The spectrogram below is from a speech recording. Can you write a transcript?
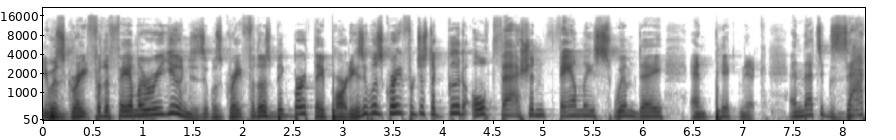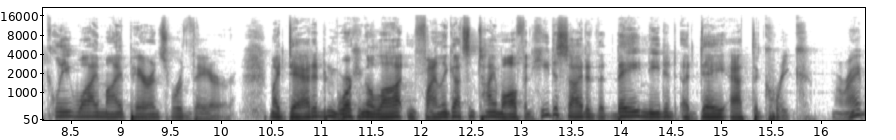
It was great for the family reunions. It was great for those big birthday parties. It was great for just a good old fashioned family swim day and picnic. And that's exactly why my parents were there. My dad had been working a lot and finally got some time off, and he decided that they needed a day at the creek, all right?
